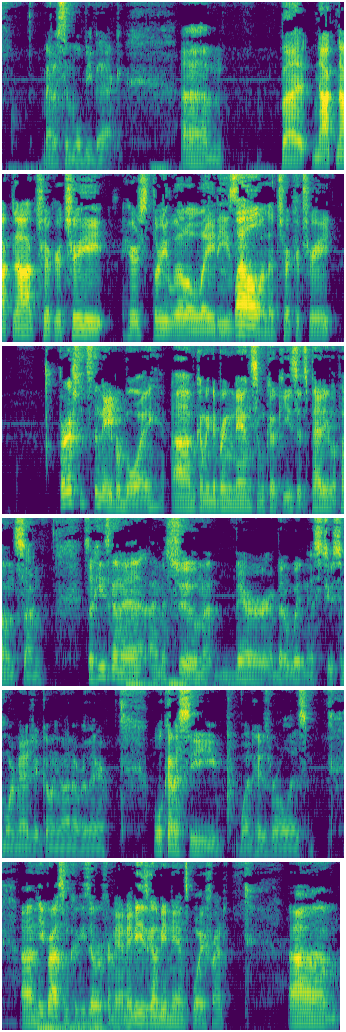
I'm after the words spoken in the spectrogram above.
Madison will be back. Um, But knock, knock, knock, trick or treat. Here's three little ladies Well- that want to trick or treat. first, it's the neighbor boy um, coming to bring Nan some cookies. It's Patti LuPone's son. So he's going to, I'm assume, bear a bit of witness to some more magic going on over there. We'll kind of see what his role is. Um, he brought some cookies over for Nan. Maybe he's going to be Nan's boyfriend. Um,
